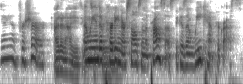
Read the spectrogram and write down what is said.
yeah, yeah, for sure. I don't know how you think. And we end up hurting ourselves in the process because then we can't progress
